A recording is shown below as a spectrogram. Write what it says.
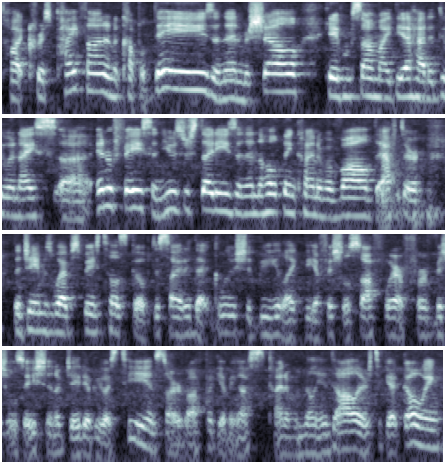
taught Chris Python in a couple days, and then Michelle gave him some idea how to do a nice uh, interface and user studies, and then the whole thing kind of evolved after the James Webb Space Telescope decided that Glue should be like the official software for visualization of JWST, and started off by giving us kind of a million dollars to get going,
